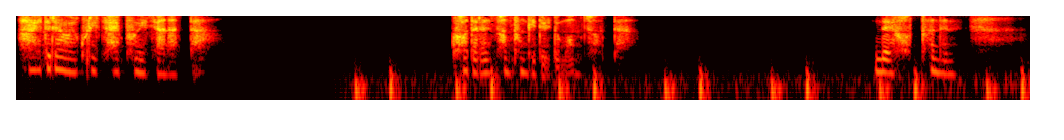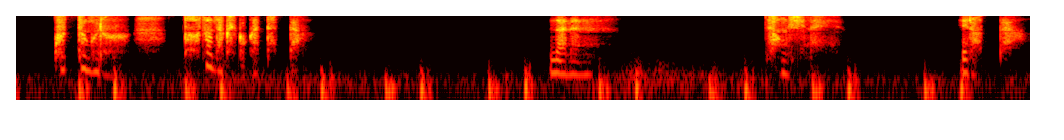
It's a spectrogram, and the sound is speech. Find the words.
아이들의 얼굴이 잘 보이지 않았다. 커다란 선풍기들도 멈췄다. 내 허파는 고통으로 터져나갈 것 같았다. 나는 정신을 잃었다.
